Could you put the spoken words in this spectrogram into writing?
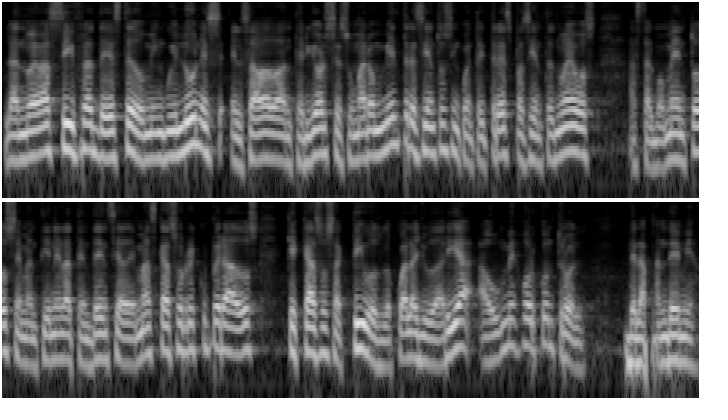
las nuevas cifras de este domingo y lunes. El sábado anterior se sumaron 1.353 pacientes nuevos. Hasta el momento se mantiene la tendencia de más casos recuperados que casos activos, lo cual ayudaría a un mejor control de la pandemia.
